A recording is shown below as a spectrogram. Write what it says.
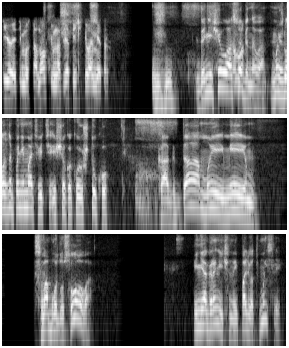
этими установками на 2000 километров? Угу. Да ничего особенного. Вот. Мы же должны понимать ведь еще какую штуку. Когда мы имеем свободу слова и неограниченный полет мысли –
